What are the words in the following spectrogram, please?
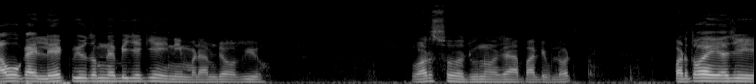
આવો કાંઈ લેક વ્યૂ તમને બીજે ક્યાંય નહીં મળે આમ જો વ્યૂ વર્ષો જૂનો છે આ પાર્ટી પ્લોટ પણ તોય હજી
